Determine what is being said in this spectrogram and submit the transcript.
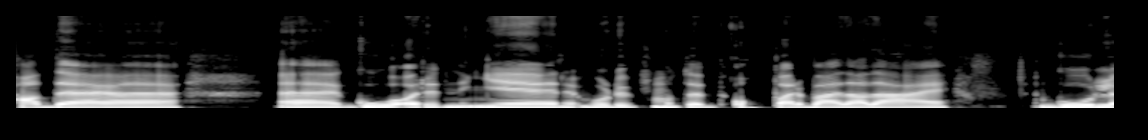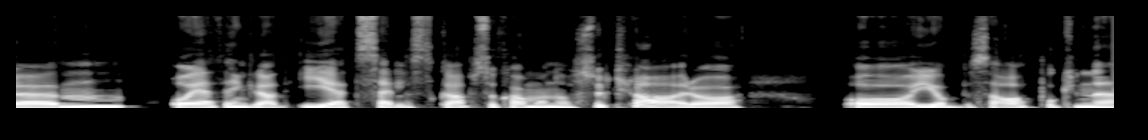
hadde eh, gode ordninger, hvor du på en måte opparbeida deg god lønn. Og jeg tenker at i et selskap så kan man også klare å, å jobbe seg opp og kunne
